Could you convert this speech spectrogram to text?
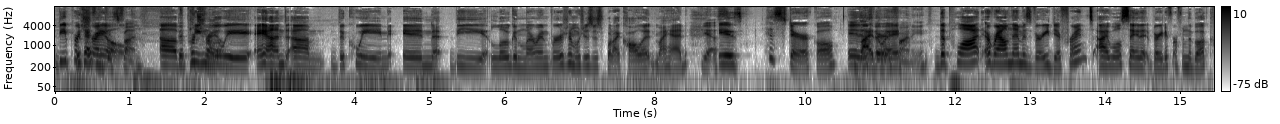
The think is portrayal fun. of The King. Louis and um, the Queen in the Logan Lerman version, which is just what I call it in my head, Yes. is hysterical. It by the way, funny. the plot around them is very different. I will say that very different from the book,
